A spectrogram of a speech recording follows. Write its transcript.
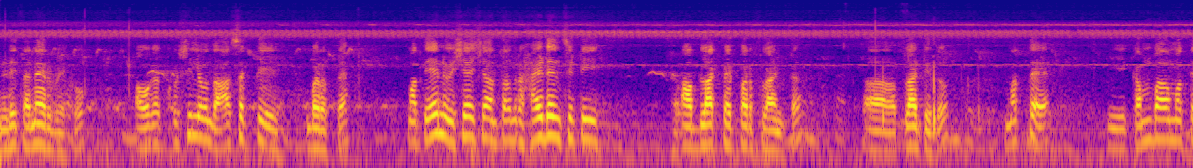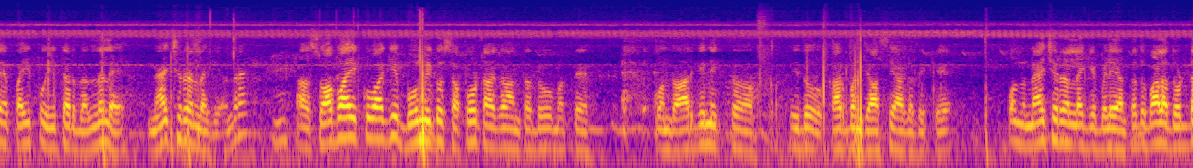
ನಡೀತಾನೆ ಇರಬೇಕು. ಅವಾಗ ಕೃಷಿಲಿ ಒಂದು ಆಸಕ್ತಿ ಬರುತ್ತೆ. ಮತ್ತೇನು ವಿಶೇಷ ಅಂತಂದರೆ ಹೈ ಡೆನ್ಸಿಟಿ ಆ ಬ್ಲ್ಯಾಕ್ ಪೇಪರ್ ಪ್ಲಾಂಟ್ ಪ್ಲಾಟ್ ಇದು. ಮತ್ತು ಈ ಕಂಬ ಮತ್ತು ಪೈಪು ಈ ಥರದಲ್ಲೇ ನ್ಯಾಚುರಲ್ ಆಗಿ ಅಂದರೆ ಸ್ವಾಭಾವಿಕವಾಗಿ ಭೂಮಿಗೂ ಸಪೋರ್ಟ್ ಆಗೋ ಅಂಥದ್ದು ಮತ್ತು ಒಂದು ಆರ್ಗ್ಯಾನಿಕ್ ಇದು ಕಾರ್ಬನ್ ಜಾಸ್ತಿ ಆಗೋದಕ್ಕೆ ಒಂದು ನ್ಯಾಚುರಲ್ ಆಗಿ ಬೆಳೆಯುವಂಥದ್ದು ಭಾಳ ದೊಡ್ಡ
